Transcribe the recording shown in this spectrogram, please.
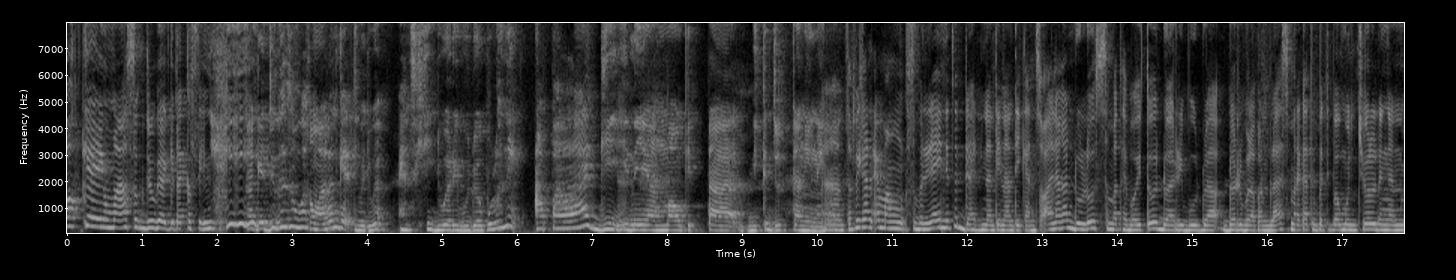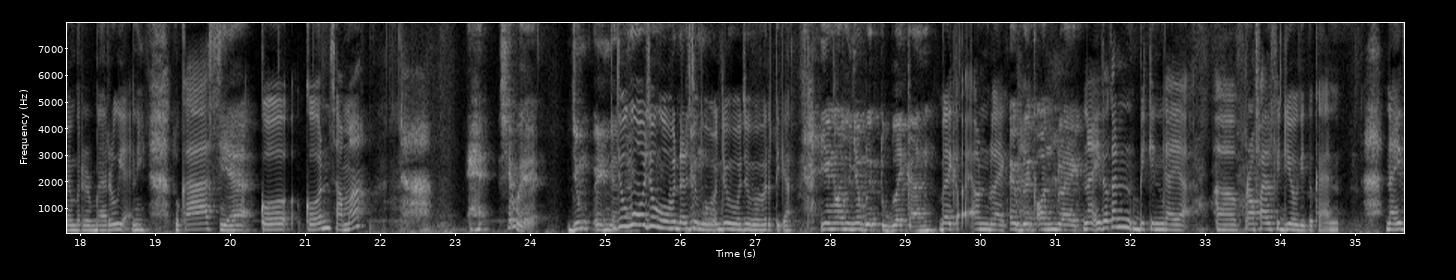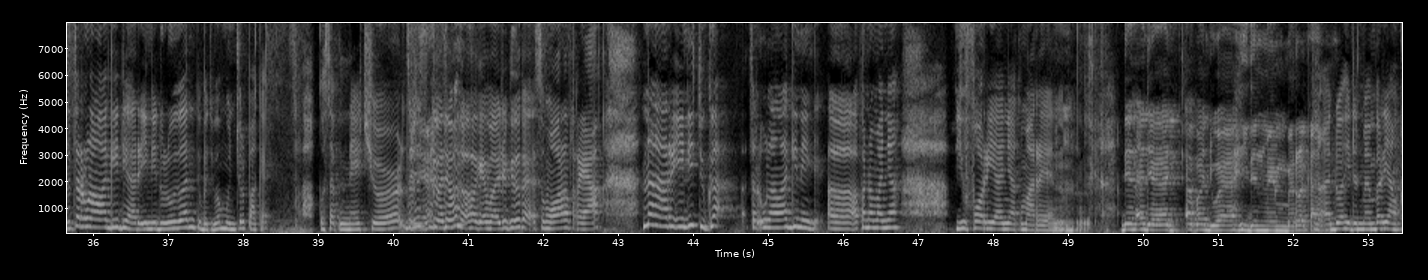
Oke, masuk juga kita ke sini. Kaget juga sumpah kemarin kayak tiba-tiba NCT 2020 nih apalagi ini yang mau kita dikejutkan ini. Nah, tapi kan emang sebenarnya ini tuh udah dinanti-nantikan. Soalnya kan dulu sempat heboh itu 2002 2018 mereka tiba-tiba muncul dengan member baru ya nih Lukas, Iya. Ko, Kun sama Eh, siapa ya? Jung eh enggak. Jungu, Jungu bener Jungu, Jungu, Jungu bertiga. Yang lagunya Black to Black kan. Black on Black. Eh Black on Black. Nah itu kan bikin kayak uh, profile video gitu kan. Nah itu terulang lagi di hari ini dulu kan tiba-tiba muncul pakai konsep nature terus Iya. tiba-tiba nggak pakai baju gitu kayak semua orang teriak. Nah hari ini juga terulang lagi nih uh, apa namanya euforianya kemarin. Dan ada apa dua hidden member kan. Nah, dua hidden member yang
